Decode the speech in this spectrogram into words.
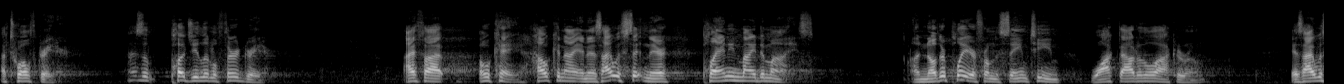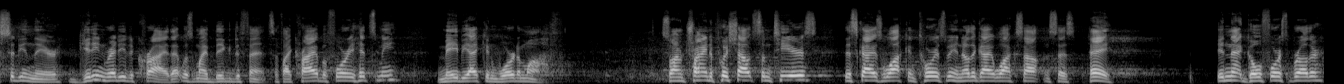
a 12th grader. I was a pudgy little third grader. I thought, okay, how can I? And as I was sitting there planning my demise, another player from the same team walked out of the locker room. As I was sitting there getting ready to cry, that was my big defense. If I cry before he hits me, maybe I can ward him off. So I'm trying to push out some tears. This guy's walking towards me. Another guy walks out and says, Hey, isn't that Goforth, brother?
